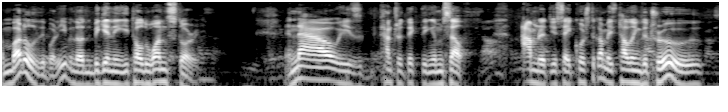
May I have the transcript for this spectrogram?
But even though in the beginning he told one story, and now he's contradicting himself. Amrit, you say kushtakam, he's telling the truth.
